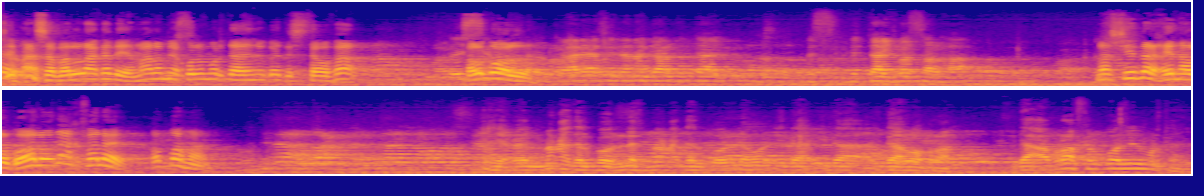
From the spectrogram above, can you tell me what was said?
شيء ما سبر الله كذا ما لم يكن المرتهن قد استوفى. القول له قال يا سيدي أنا قال بالتاج بس بالتاج بصلها ماشي ذا الحين القول وذاك فليه الضمان. علم ما عدا القول له ما عدا القول له إذا إذا إذا هو أبراه. إذا أبراه فالقول للمرتهن.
